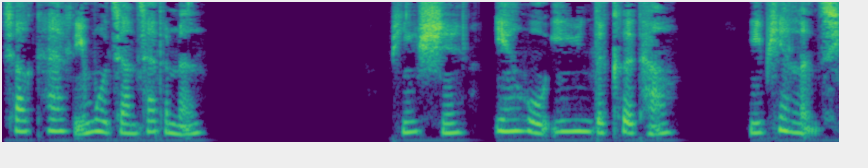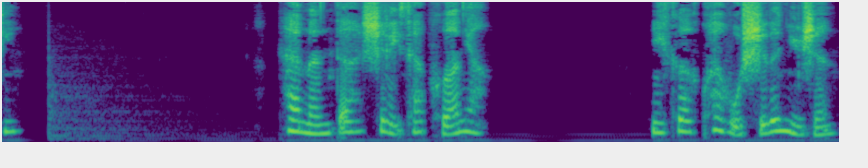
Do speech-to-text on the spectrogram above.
敲开李木匠家的门。平时烟雾氤氲的客堂，一片冷清。开门的是李家婆娘，一个快五十的女人。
